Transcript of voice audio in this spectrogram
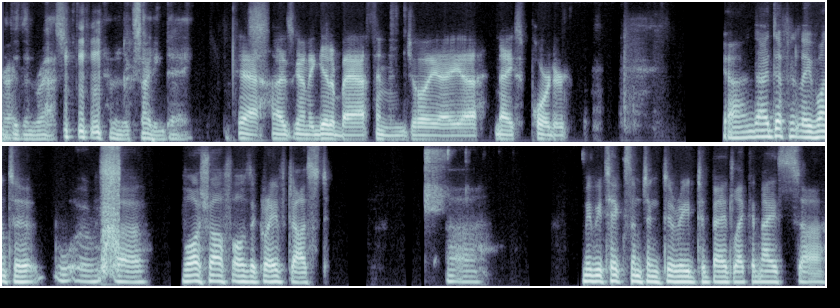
other than rest. Have an exciting day. Yeah, I was going to get a bath and enjoy a uh, nice porter. Yeah, and I definitely want to uh, wash off all the grave dust. Uh, maybe take something to read to bed, like a nice uh,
